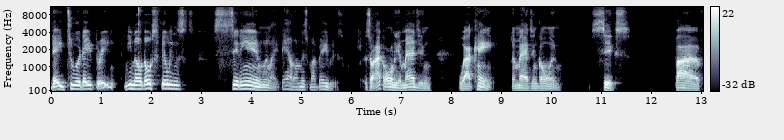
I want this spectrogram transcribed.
day two or day three, you know, those feelings sit in when like, damn, I miss my babies. So I can only imagine where I can't imagine going six, five,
